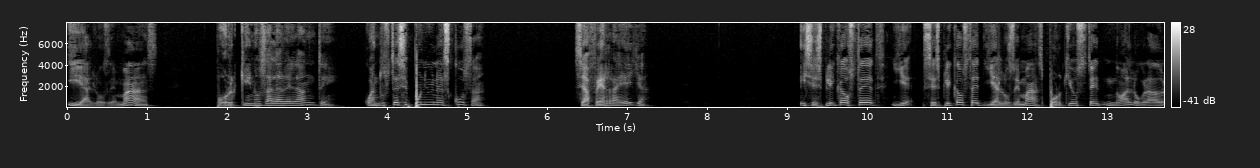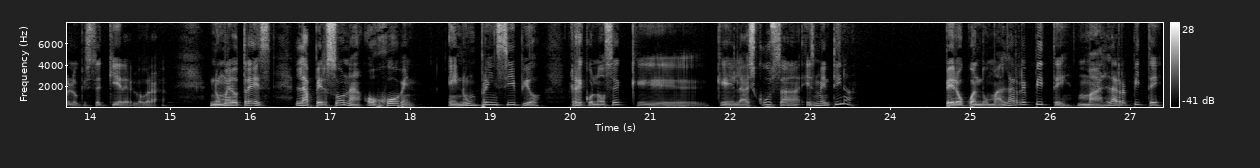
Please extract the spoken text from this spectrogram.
y a los demás por qué no sale adelante. Cuando usted se pone una excusa, se aferra a ella. Y se explica a usted y se explica a usted y a los demás por qué usted no ha logrado lo que usted quiere lograr. Número tres, La persona o joven en un principio reconoce que, que la excusa es mentira. Pero cuando más la repite, más la repite,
